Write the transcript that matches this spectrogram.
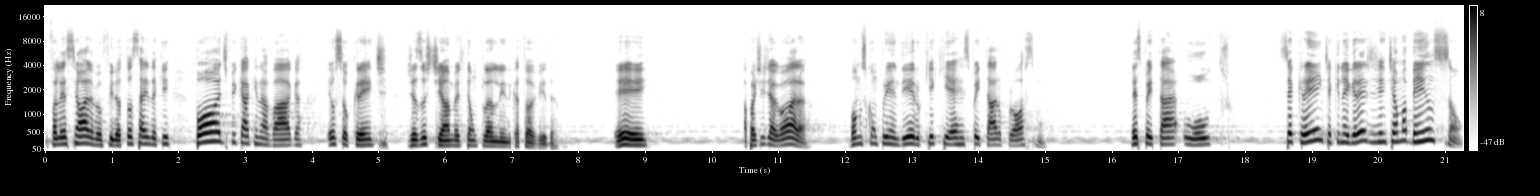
E falei assim: olha, meu filho, eu estou saindo aqui, pode ficar aqui na vaga, eu sou crente, Jesus te ama, Ele tem um plano lindo com a tua vida. Ei, a partir de agora, vamos compreender o que é respeitar o próximo, respeitar o outro. Ser crente aqui na igreja, a gente é uma bênção.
